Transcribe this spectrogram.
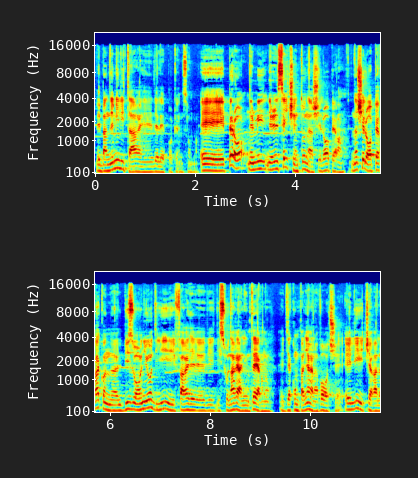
le bande militari dell'epoca, insomma. E però nel 1600 nasce l'opera, nasce l'opera con il bisogno di, fare, di, di suonare all'interno e di accompagnare la voce e lì c'era la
